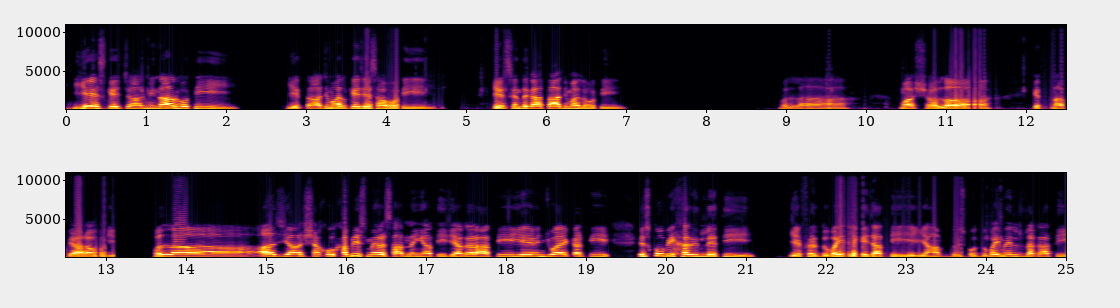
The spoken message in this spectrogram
ये इसके चार मीनार होती, ये ताजमहल के जैसा होती, ये सिंध का ताजमहल होती। वल्ला माशाल्लाह, कितना प्यारा होती। अल्लाह, आज यार शकुल खबीस मेरे साथ नहीं आती जी। अगर आती, ये एंजॉय करती, इसको भी खरीद लेती, ये फिर दुबई लेके जाती, यहाँ इसको दुबई में लगाती,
